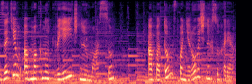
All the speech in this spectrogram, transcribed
затем обмакнуть в яичную массу, а потом в панировочных сухарях.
